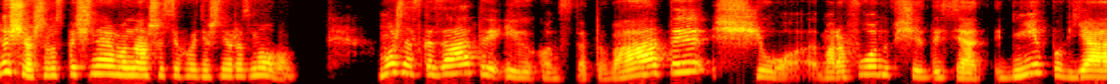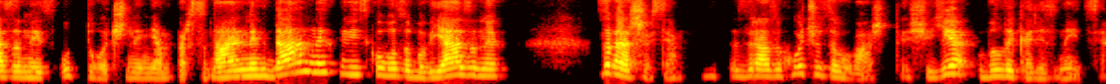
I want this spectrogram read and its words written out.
Ну що ж, розпочнемо нашу сьогоднішню розмову. Можна сказати і констатувати, що марафон в 60 днів пов'язаний з уточненням персональних даних військовозобов'язаних завершився. Зразу хочу зауважити, що є велика різниця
